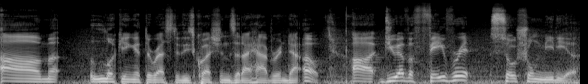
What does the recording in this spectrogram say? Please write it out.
Um, looking at the rest of these questions that I have written down. Oh, uh, do you have a favorite social media?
